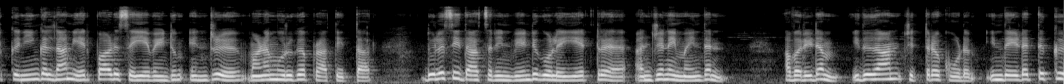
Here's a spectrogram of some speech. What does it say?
அதற்கு நீங்கள்தான் ஏற்பாடு செய்ய வேண்டும் என்று மனமுருக பிரார்த்தித்தார். துளசிதாசரின் வேண்டுகோளை ஏற்ற அஞ்சனை மைந்தன் அவரிடம் இதுதான் சித்திரக்கூடம் இந்த இடத்துக்கு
